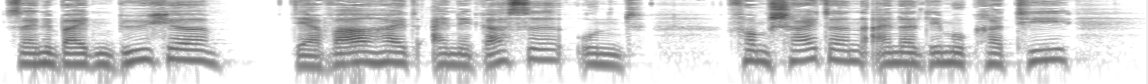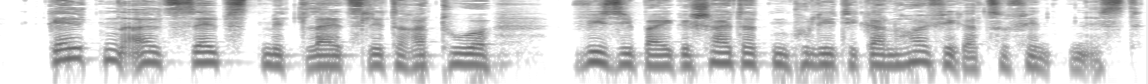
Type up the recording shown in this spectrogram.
Seine beiden Bücher Der Wahrheit eine Gasse und Vom Scheitern einer Demokratie gelten als Selbstmitleidsliteratur, wie sie bei gescheiterten Politikern häufiger zu finden ist.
